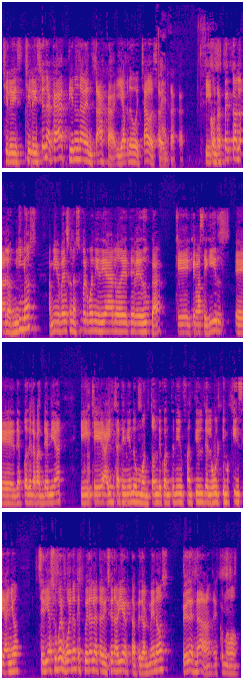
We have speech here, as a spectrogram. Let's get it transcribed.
Chilevisión acá tiene una ventaja y ha aprovechado esa ventaja. Y con respecto a, los niños, a mí me parece una súper buena idea lo de Teleeduca, que, que va a seguir eh, después de la pandemia y que ahí está teniendo un montón de contenido infantil de los últimos 15 años sería súper bueno que estuviera la televisión abierta, pero al menos peor es nada, es como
